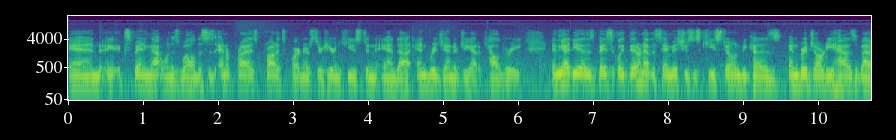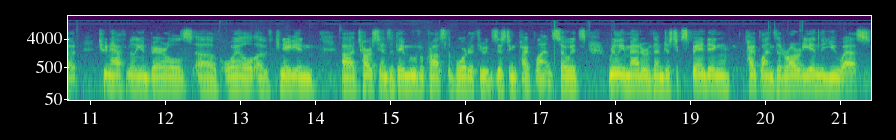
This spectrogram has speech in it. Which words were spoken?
and expanding that one as well. This is Enterprise Products Partners. They're here in Houston, and uh, Enbridge Energy out of Calgary. And the idea is basically they don't have the same issues as Keystone because Enbridge already has about two and a half million barrels of oil of Canadian uh, tar sands that they move across the border through existing pipelines. So it's really a matter of them just expanding pipelines that are already in the U.S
